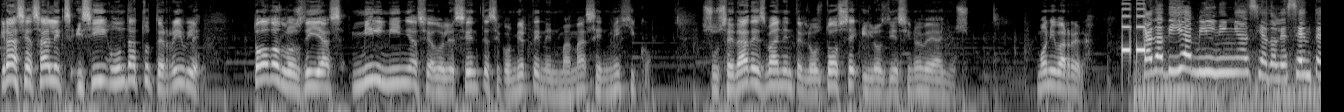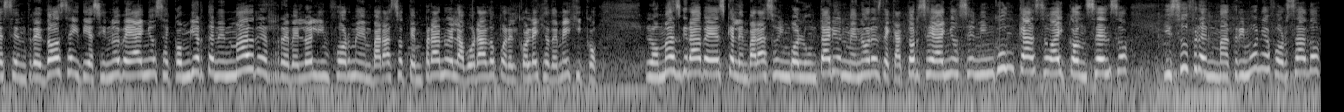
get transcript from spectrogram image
Gracias, Alex. Y sí, un dato terrible. Todos los días, mil niñas y adolescentes se convierten en mamás en México. Sus edades van entre los 12 y los 19 años. Moni Barrera. Cada día mil niñas y adolescentes entre 12 y 19 años se convierten en madres, reveló el informe Embarazo Temprano elaborado por el Colegio de México. Lo más grave es que el embarazo involuntario en menores de 14 años en ningún caso hay consenso y sufren matrimonio forzado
